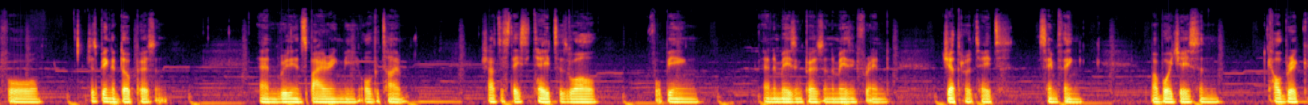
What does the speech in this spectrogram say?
for just being a dope person and really inspiring me all the time. Shout out to Stacey Tate as well for being an amazing person, amazing friend. Jethro Tate, same thing. My boy Jason, Kalbrick,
